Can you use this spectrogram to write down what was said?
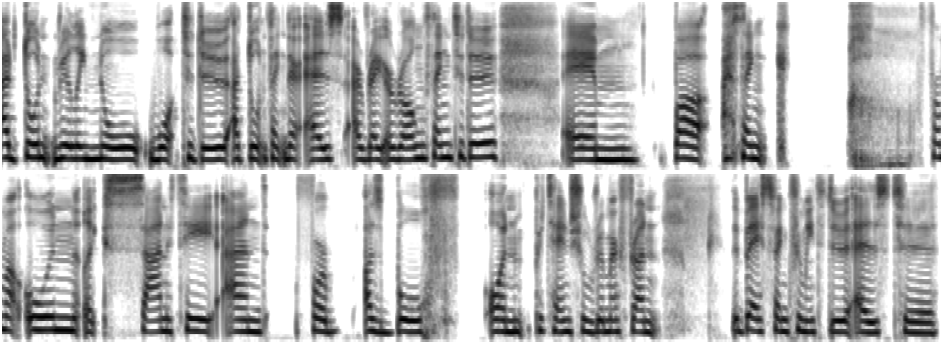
I don't really know what to do. I don't think there is a right or wrong thing to do. Um, but I think for my own like sanity and for us both on potential rumour front, the best thing for me to do is to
